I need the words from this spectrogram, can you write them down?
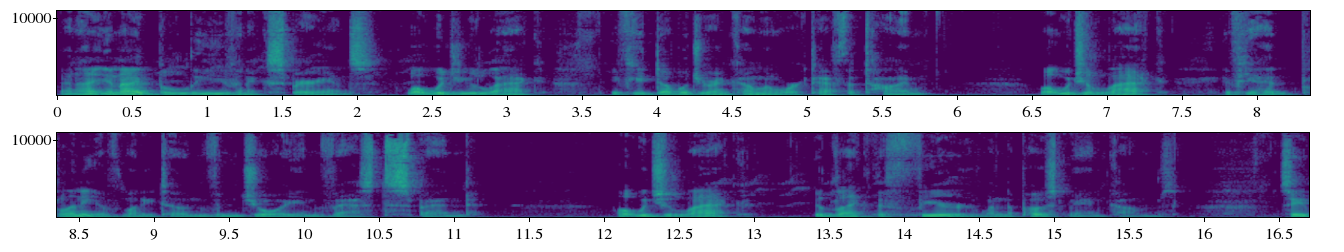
And I and I believe in experience. What would you lack if you doubled your income and worked half the time? What would you lack if you had plenty of money to enjoy, invest, spend? What would you lack? You'd lack the fear when the postman comes. See,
